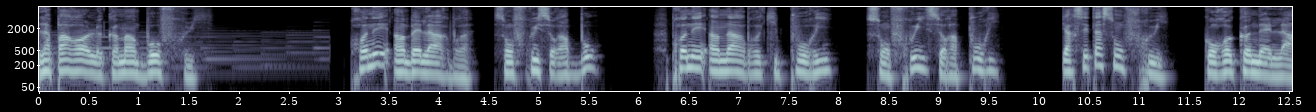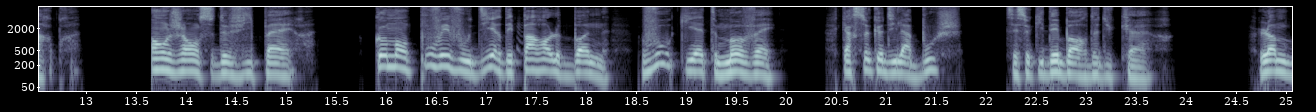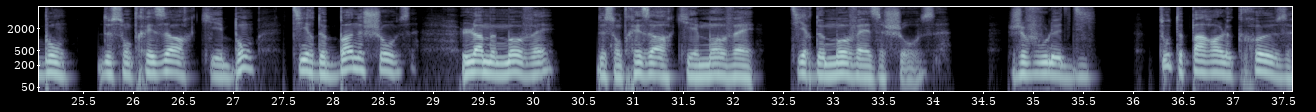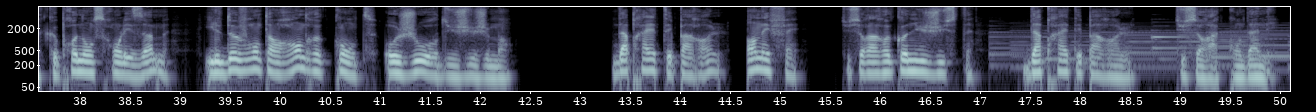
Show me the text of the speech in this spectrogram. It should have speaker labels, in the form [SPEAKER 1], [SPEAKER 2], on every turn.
[SPEAKER 1] la parole comme un beau fruit. Prenez un bel arbre, son fruit sera beau. Prenez un arbre qui pourrit, son fruit sera pourri, car c'est à son fruit qu'on reconnaît l'arbre. Engeance de vipère, comment pouvez-vous dire des paroles bonnes, vous qui êtes mauvais? Car ce que dit la bouche, c'est ce qui déborde du cœur. L'homme bon, de son trésor qui est bon, tire de bonnes choses. L'homme mauvais, de son trésor qui est mauvais, tire de mauvaises choses. Je vous le dis, toute parole creuse que prononceront les hommes, ils devront en rendre compte au jour du jugement. D'après tes paroles, en effet, tu seras reconnu juste. D'après tes paroles, tu seras condamné.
